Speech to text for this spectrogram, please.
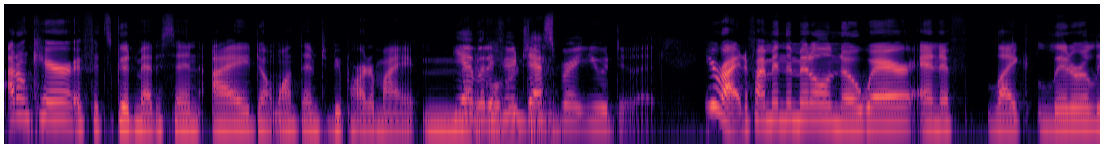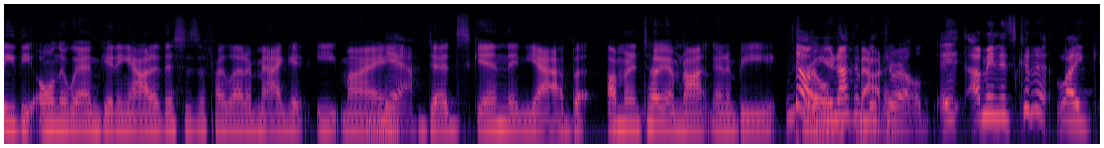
I don't care if it's good medicine. I don't want them to be part of my Yeah, but if you're routine. desperate, you would do it. You're right. If I'm in the middle of nowhere and if like literally the only way I'm getting out of this is if I let a maggot eat my Yeah. dead skin, then yeah. But I'm going to tell you, I'm not going to be. No, you're not going to about be it. thrilled. It, I mean, it's gonna like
